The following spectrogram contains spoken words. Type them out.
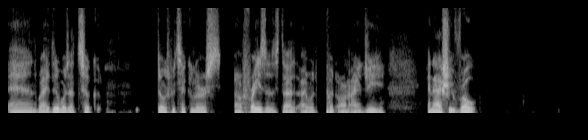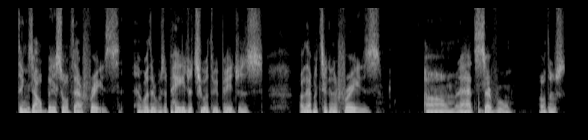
And what I did was I took those particular uh, phrases that I would put on IG, and I actually wrote things out based off that phrase, and whether it was a page or two or three pages of that particular phrase. Um, and I had several of those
